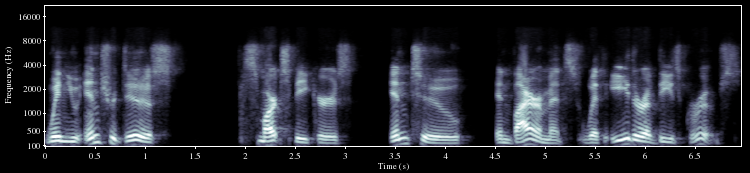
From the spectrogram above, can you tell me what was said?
when you introduce smart speakers into environments with either of these groups,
